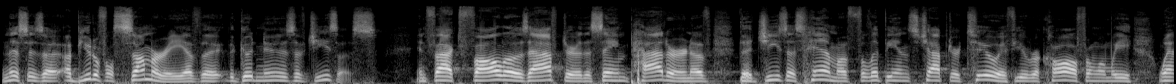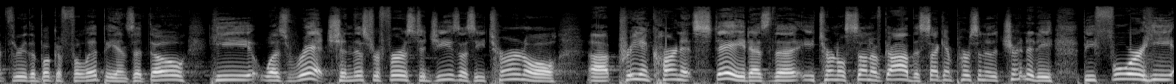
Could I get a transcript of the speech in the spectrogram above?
And this is a, a beautiful summary of the, the good news of Jesus in fact, follows after the same pattern of the Jesus hymn of Philippians chapter 2, if you recall from when we went through the book of Philippians, that though he was rich, and this refers to Jesus' eternal uh, pre incarnate state as the eternal Son of God, the second person of the Trinity, before he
